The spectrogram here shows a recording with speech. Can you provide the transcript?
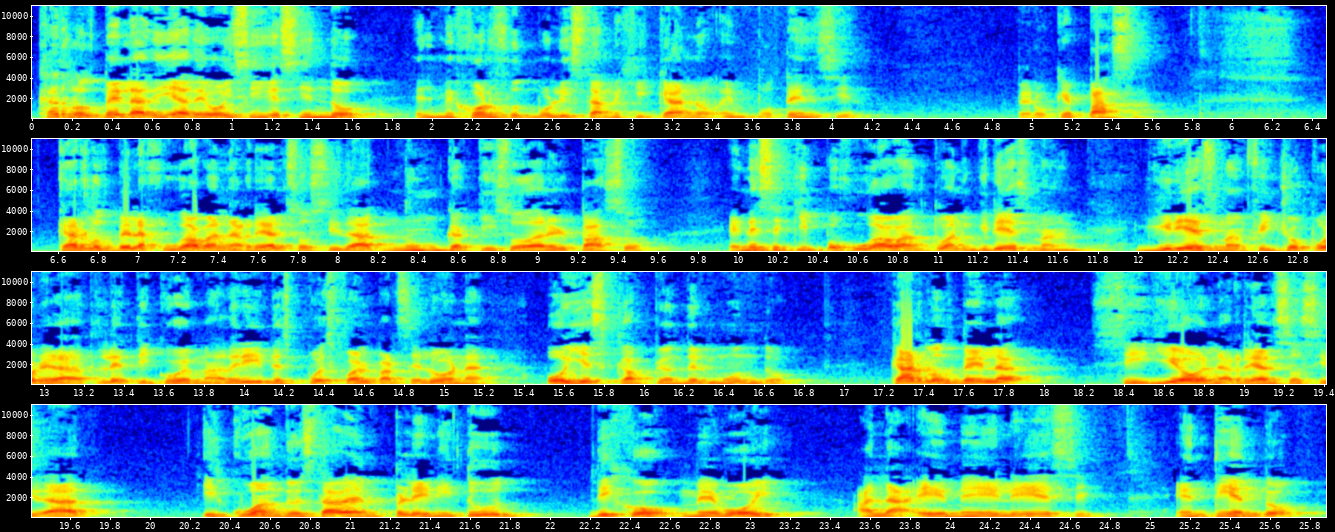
Carlos Vela a día de hoy sigue siendo el mejor futbolista mexicano en potencia. Pero ¿qué pasa? Carlos Vela jugaba en la Real Sociedad, nunca quiso dar el paso. En ese equipo jugaba Antoine Griezmann. Griezmann fichó por el Atlético de Madrid, después fue al Barcelona, hoy es campeón del mundo. Carlos Vela siguió en la Real Sociedad y cuando estaba en plenitud dijo, me voy a la MLS. Entiendo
